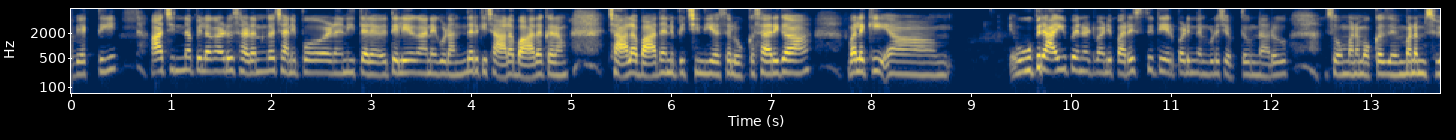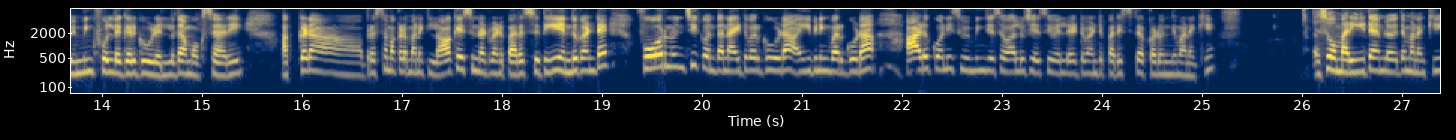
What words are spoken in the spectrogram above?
వ్యక్తి. ఆ చిన్న పిల్లగాడు సడన్గా చనిపోవాడని తెల- తెలియగానే కూడా అందరికీ చాలా బాధాకరం చాలా బాధ అనిపించింది అసలు. ఒక్కసారిగా వాళ్ళకి ఊపిరి ఆగిపోయినటువంటి పరిస్థితి ఏర్పడిందని కూడా చెప్తున్నారు. సో మనం ఒక మనం స్విమ్మింగ్ పూల్ దగ్గరికి కూడా వెళ్దాం ఒకసారి. అక్కడ ప్రస్తుతం అక్కడ మనకి లాక్ వేసి ఉన్నటువంటి పరిస్థితి. ఎందుకంటే ఫోర్ నుంచి కొంత నైట్ వరకు కూడా ఈవినింగ్ వరకు కూడా ఆడుకొని స్విమ్మింగ్ చేసే వాళ్ళు చేసి వెళ్ళేటువంటి పరిస్థితి అక్కడ ఉంది మనకి. సో మరి ఈ టైంలో అయితే మనకి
